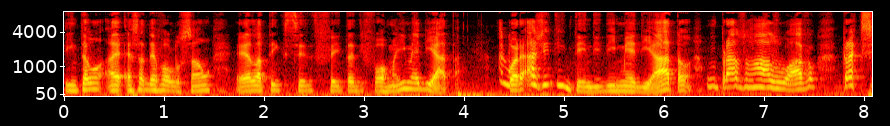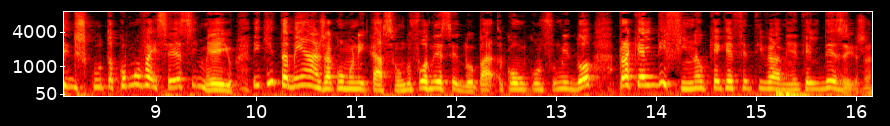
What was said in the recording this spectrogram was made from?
Então, a- essa devolução ela tem que ser feita de forma imediata. Agora, a gente entende de imediata um prazo razoável para que se discuta como vai ser esse meio e que também haja comunicação do fornecedor para- com o consumidor para que ele defina o que, que efetivamente ele deseja.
